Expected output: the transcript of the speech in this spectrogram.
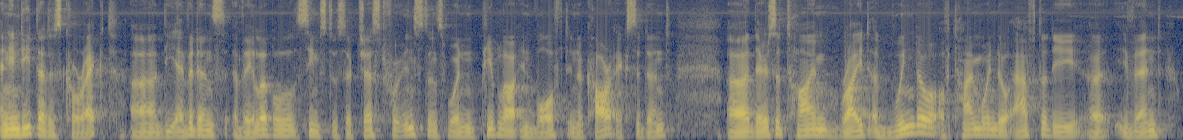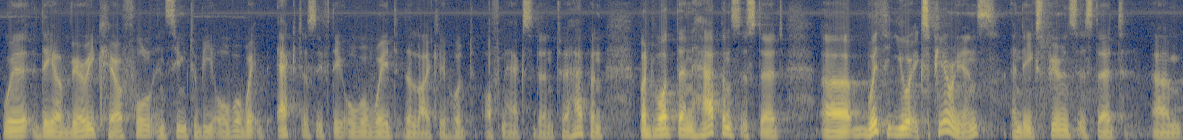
And indeed, that is correct. Uh, the evidence available seems to suggest, for instance, when people are involved in a car accident, uh, there's a time, right, a window of time window after the uh, event where they are very careful and seem to be overweight, act as if they overweight the likelihood of an accident to happen. But what then happens is that uh, with your experience, and the experience is that um,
